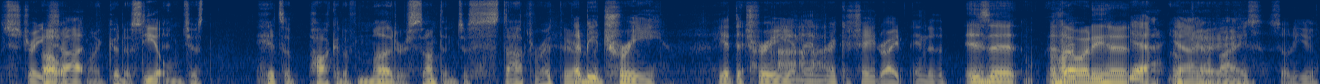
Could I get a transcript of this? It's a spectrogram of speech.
straight Oh shot. my goodness! deal. And just hits a pocket of mud or something. Just stopped right there. That'd be a tree. He hit the tree and then ricocheted right into the. Is into- it? Is that what he hit? Yeah, yeah. I have eyes. So do you.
